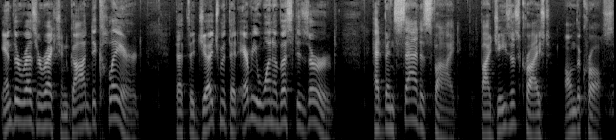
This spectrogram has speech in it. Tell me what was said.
In the resurrection, God declared that the judgment that every one of us deserved had been satisfied by Jesus Christ on the cross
